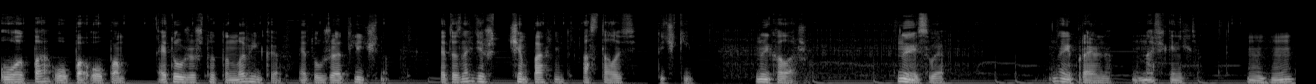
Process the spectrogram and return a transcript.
Опа, опа, опа. Это уже что-то новенькое, это уже отлично. Это знаете, чем пахнет? Осталось тычки. Ну и калаш. Ну и СВ. Ну и правильно, нафиг они. Угу.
